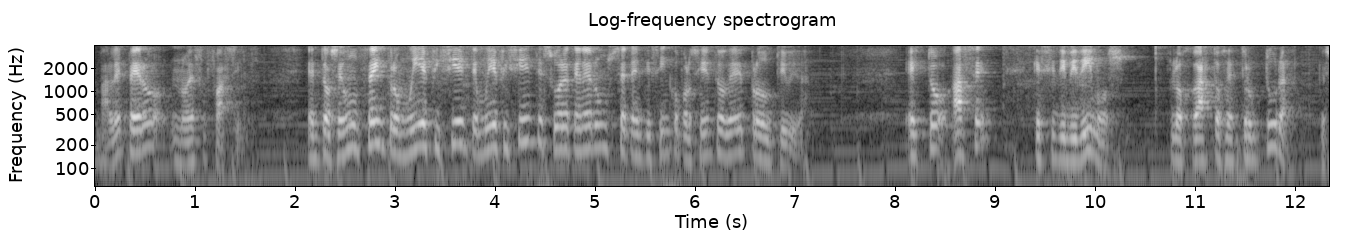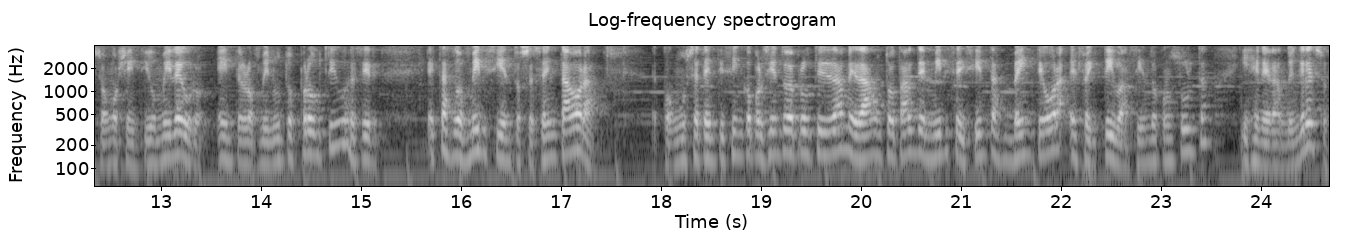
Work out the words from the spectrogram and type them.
¿Vale? Pero no es fácil. Entonces, un centro muy eficiente, muy eficiente, suele tener un 75% de productividad. Esto hace que si dividimos los gastos de estructura, que son 81.000 euros, entre los minutos productivos, es decir, estas 2.160 horas con un 75% de productividad me da un total de 1.620 horas efectivas haciendo consultas y generando ingresos.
